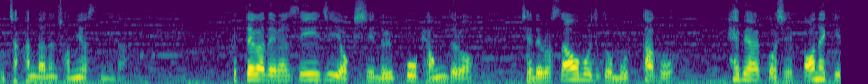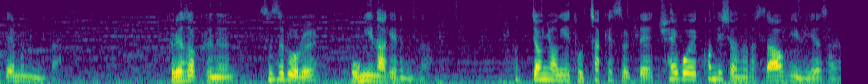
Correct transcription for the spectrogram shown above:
도착한다는 점이었습니다. 그때가 되면 세이지 역시 늙고 병들어 제대로 싸워보지도 못하고 패배할 것이 뻔했기 때문입니다. 그래서 그는 스스로를 봉인하게 됩니다. 흑정령이 도착했을 때 최고의 컨디션으로 싸우기 위해서요.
